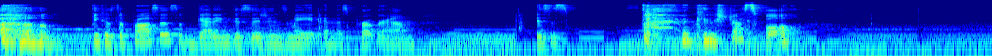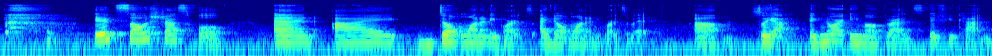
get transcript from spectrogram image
because the process of getting decisions made in this program is fucking stressful. it's so stressful, and I don't want any parts. I don't want any parts of it. Um, so, yeah, ignore email threads if you can.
